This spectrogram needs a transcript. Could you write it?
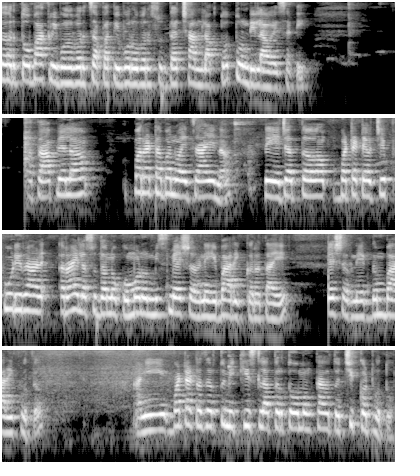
तर तो भाकरीबरोबर चपातीबरोबर सुद्धा छान लागतो तोंडी लावायसाठी. आता आपल्याला पराठा बनवायचा आहे ना तर याच्यात बटाट्याचे फोडी रा राहायला सुद्धा नको म्हणून मी स्मॅशरने हे बारीक करत आहे. स्मॅशरने एकदम बारीक होतं. आणि बटाटा जर तुम्ही खिसला तर तो मग काय होतो? चिकट होतो.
